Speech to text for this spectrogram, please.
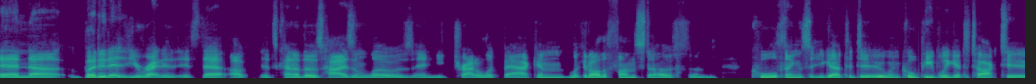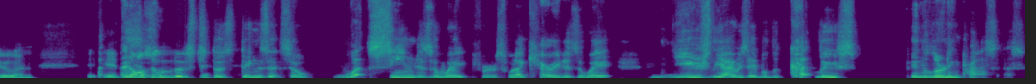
and uh, but it is. You're right. It, it's that. Uh, it's kind of those highs and lows, and you try to look back and look at all the fun stuff and cool things that you got to do and cool people you get to talk to and it's, and also those those things that so what seemed as a weight first what i carried as a weight usually i was able to cut loose in the learning process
